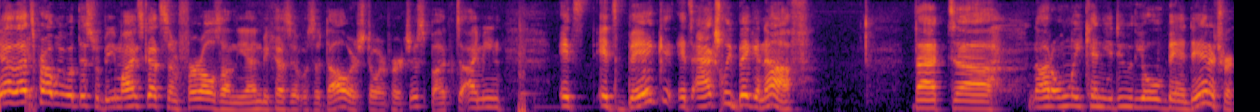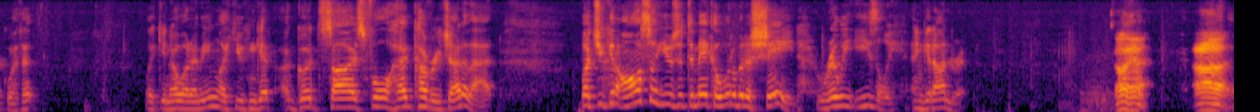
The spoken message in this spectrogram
yeah, that's probably what this would be. Mine's got some furls on the end because it was a dollar store purchase, but I mean, it's it's big. It's actually big enough that uh, not only can you do the old bandana trick with it, like you know what I mean, like you can get a good size full head coverage out of that, but you can also use it to make a little bit of shade really easily and get under it. Oh yeah, uh,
